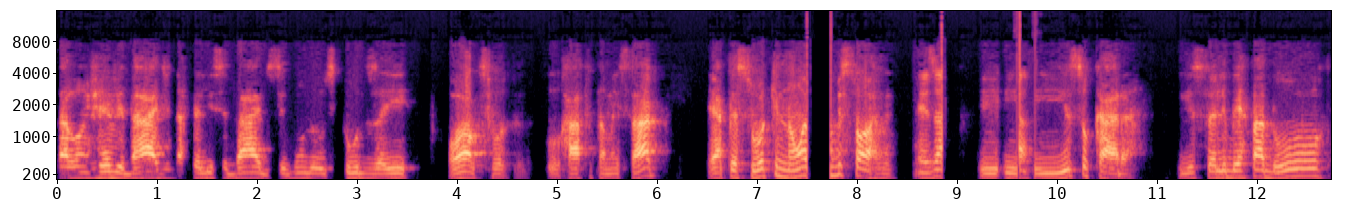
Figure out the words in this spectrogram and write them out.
da, longevidade, da felicidade, segundo estudos aí, Oxford, o Rafa também sabe, é a pessoa que não absorve. Exato. E, e, e isso, cara, isso é libertador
